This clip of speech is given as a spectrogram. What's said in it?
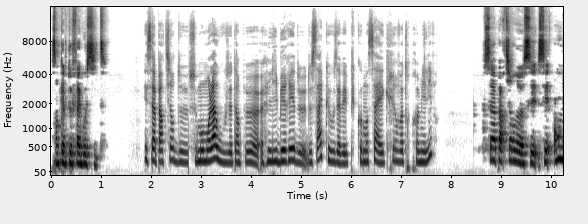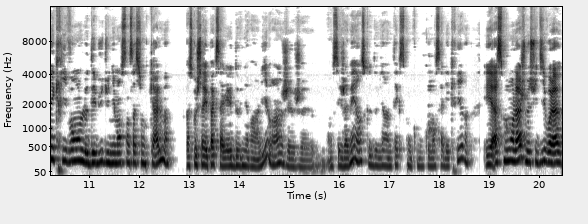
sans qu'elles te phagocytent. Et c'est à partir de ce moment-là où vous êtes un peu euh, libéré de, de ça que vous avez pu commencer à écrire votre premier livre? C'est à partir de, c'est, c'est en écrivant le début d'une immense sensation de calme, parce que je savais pas que ça allait devenir un livre, hein, je, je, on sait jamais hein, ce que devient un texte quand on commence à l'écrire. Et à ce moment-là, je me suis dit, voilà,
